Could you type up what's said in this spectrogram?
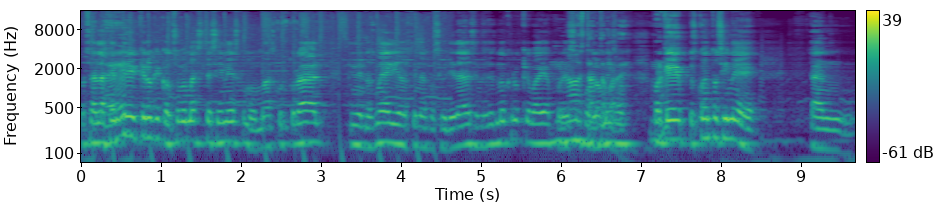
O sea, la gente creo que consume más este cine, es como más cultural, tienen los medios, tienen las posibilidades, entonces no creo que vaya por eso, es por lo por mismo. Porque, pues, ¿cuánto cine tan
